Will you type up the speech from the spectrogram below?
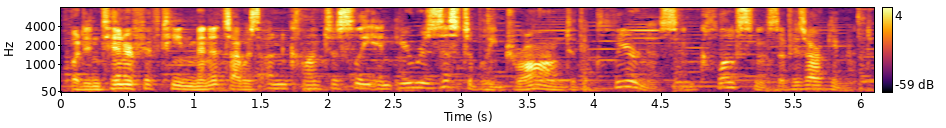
But in 10 or 15 minutes, I was unconsciously and irresistibly drawn to the clearness and closeness of his argument.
